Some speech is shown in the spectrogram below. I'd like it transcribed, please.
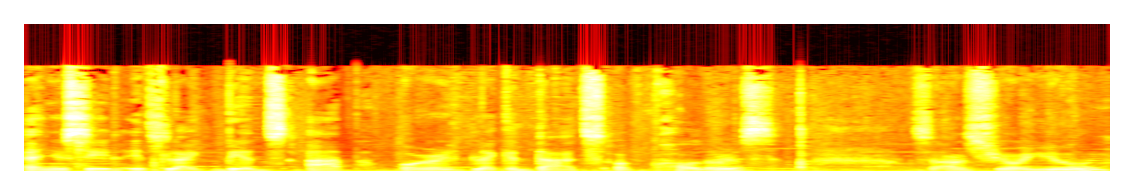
And you see it's like beads up or like a dots of colors. So I'll show you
